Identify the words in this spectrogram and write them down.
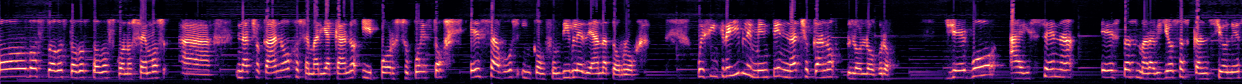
todos, todos, todos, todos conocemos a Nacho Cano, José María Cano y por supuesto esa voz inconfundible de Ana Torroja. Pues increíblemente Nacho Cano lo logró. Llevó a escena estas maravillosas canciones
